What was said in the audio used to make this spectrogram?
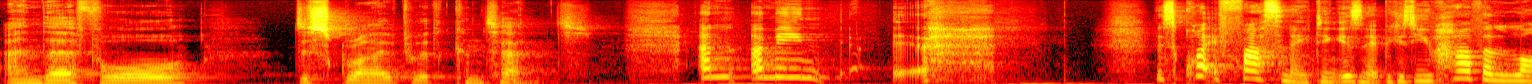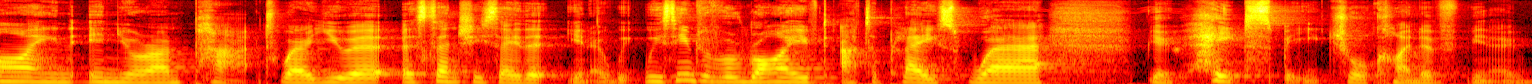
and therefore described with contempt. And I mean, it's quite fascinating, isn't it? Because you have a line in your Unpacked where you uh, essentially say that, you know, we, we seem to have arrived at a place where, you know, hate speech or kind of, you know,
